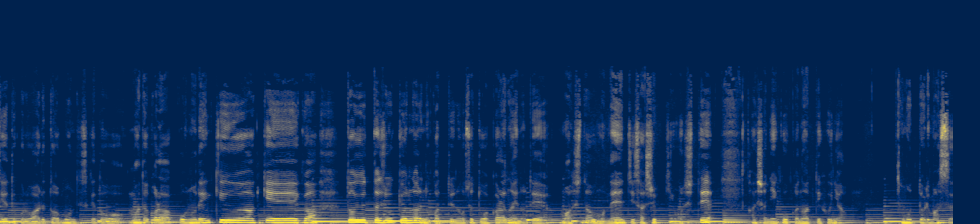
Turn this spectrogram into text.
ていうところはあるとは思うんですけど、まあ、だからこの連休明けがどういった状況になるのかっていうのがちょっとわからないので、まあ、明日もね時差出勤をして会社に行こうかなっていうふうには思っております。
